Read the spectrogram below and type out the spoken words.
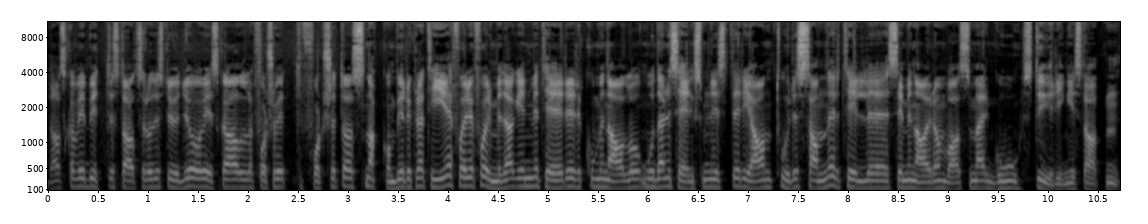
Da skal vi bytte statsråd i studio, og vi skal for så vidt fortsette å snakke om byråkratiet. For i formiddag inviterer kommunal- og moderniseringsminister Jan Tore Sanner til eh, seminar om hva som er god styring i staten.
